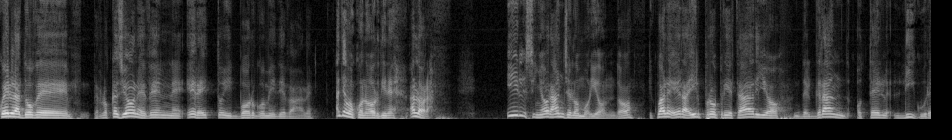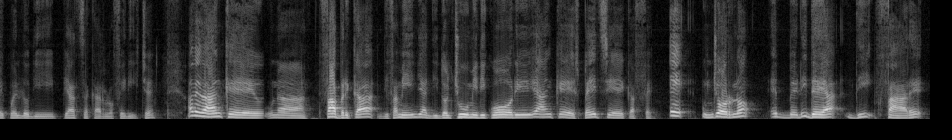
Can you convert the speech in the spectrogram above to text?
quella dove per l'occasione venne eretto il borgo medievale. Andiamo con ordine. Allora, il signor Angelo Moriondo, il quale era il proprietario del Grand Hotel Ligure, quello di Piazza Carlo Felice, aveva anche una fabbrica di famiglia di dolciumi, liquori e anche spezie e caffè. E un giorno ebbe l'idea di fare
